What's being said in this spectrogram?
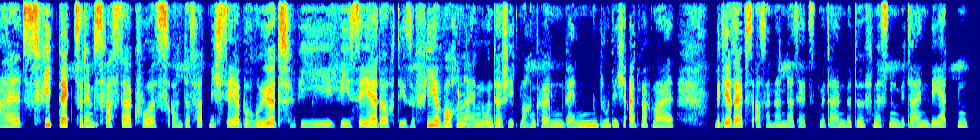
als Feedback zu dem Swasta-Kurs. Und das hat mich sehr berührt, wie, wie sehr doch diese vier Wochen einen Unterschied machen können, wenn du dich einfach mal mit dir selbst auseinandersetzt, mit deinen Bedürfnissen, mit deinen Werten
